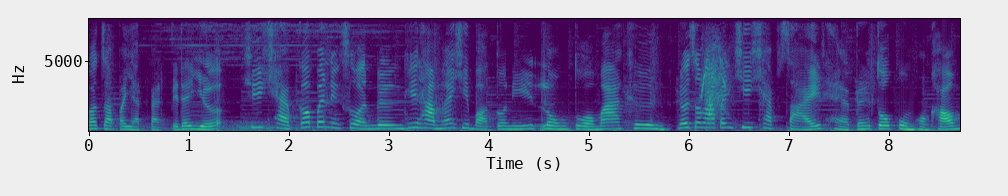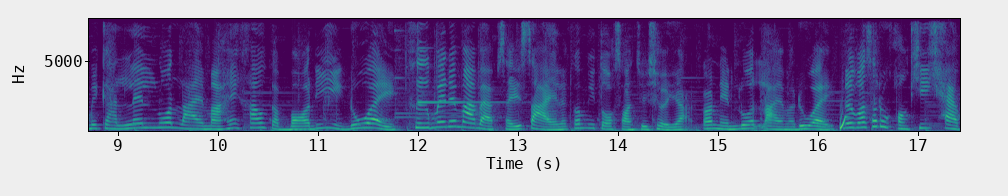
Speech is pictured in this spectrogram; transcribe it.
ก็จะประหยัดแบตไปได้เยอะคีย์แคปก็เป็นอีกส่วนหนึ่งที่ทำให้คีย์บอร์ดตัวนี้ลงตัวมากขึ้น โดยจะมาเป็นคีย์แคปใสแถบในตัวปุ่มของเขามีการเล่นลวดลายมาให้เข้ากับบอดี้อีกด้วย คือไม่ได้มาแบบใสๆแล้วก็มีตัวอักษรเฉยๆอะก็เน้นลวดลายมาด้วย โดยวัสดุของคีย์แคป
